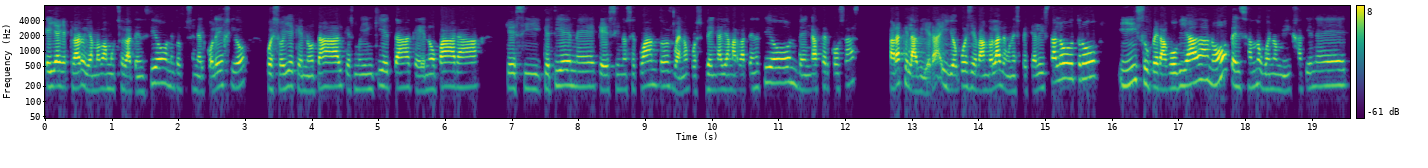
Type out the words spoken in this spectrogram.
ella, claro, llamaba mucho la atención, entonces en el colegio, pues oye, que no tal, que es muy inquieta, que no para, que si que tiene, que si no sé cuántos, bueno, pues venga a llamar la atención, venga a hacer cosas para que la viera. Y yo pues llevándola de un especialista al otro y súper agobiada, ¿no? Pensando, bueno, mi hija tiene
